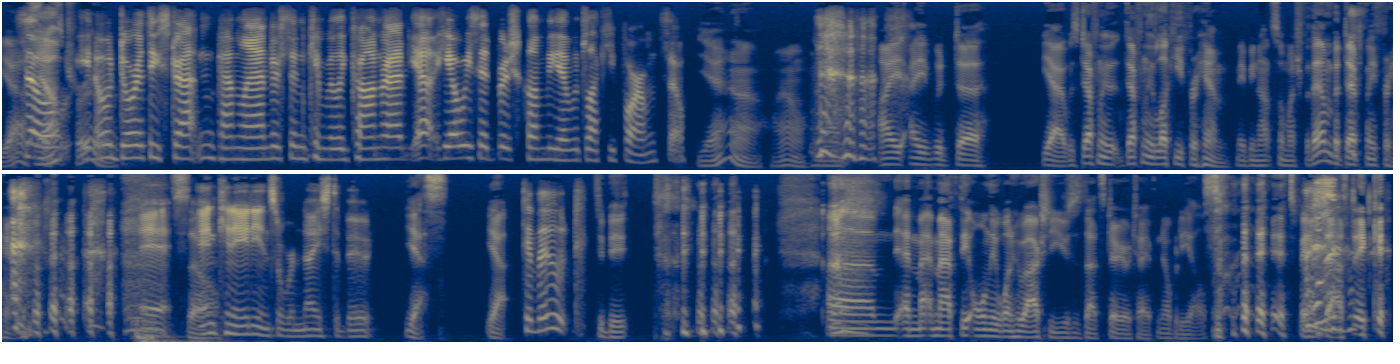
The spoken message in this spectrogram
Yes, so, that's you know. Dorothy Stratten, Pamela Anderson, Kimberly Conrad. Yeah, he always said British Columbia was lucky for him. So, yeah. Wow. Yeah. I I would uh yeah, it was definitely definitely lucky for him. Maybe not so much for them, but definitely for him. Eh, so And Canadian, so we're nice to boot. yes, Yeah. to boot. to boot. um, and Matt's the only one who actually uses that stereotype. Nobody else. it's fantastic.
